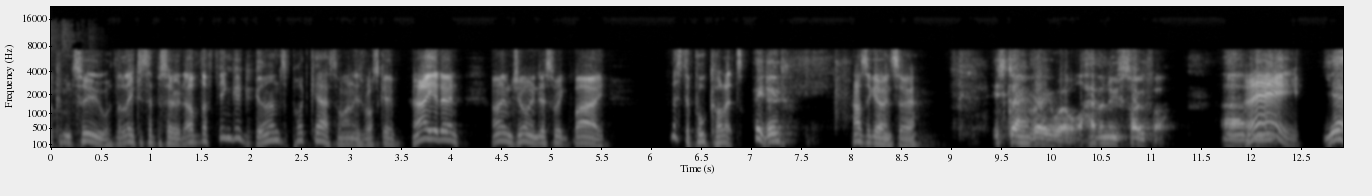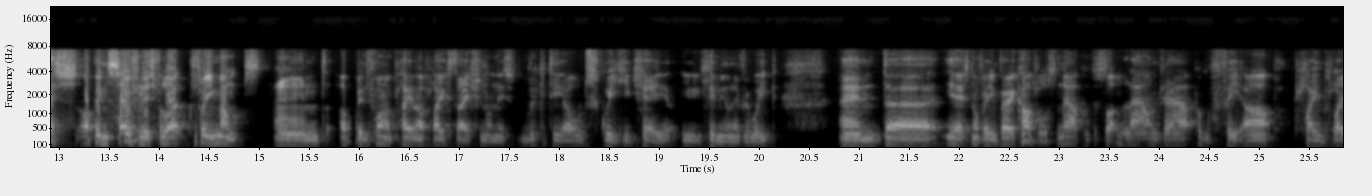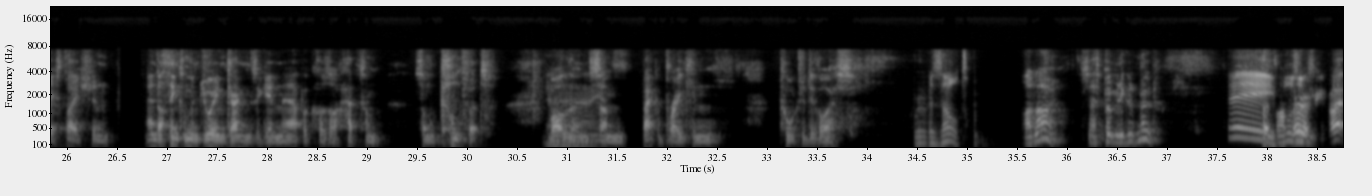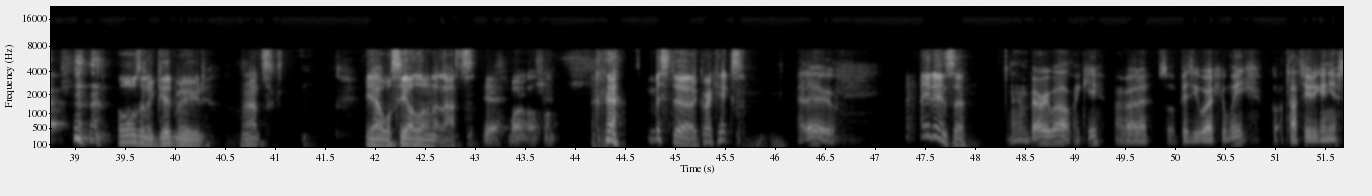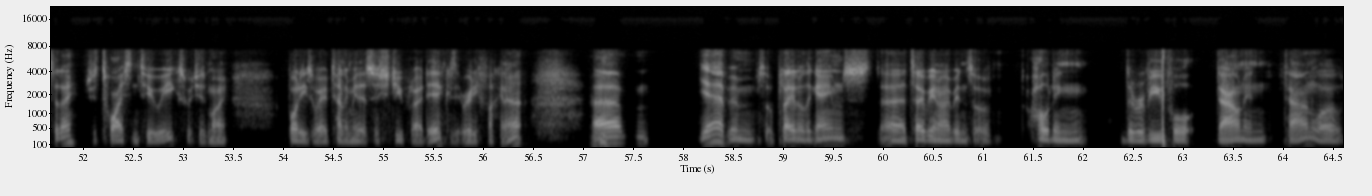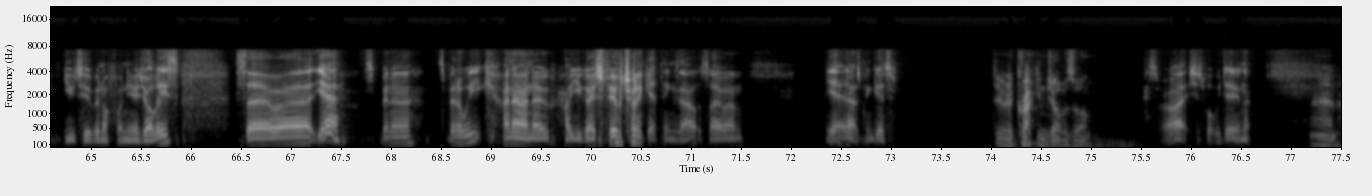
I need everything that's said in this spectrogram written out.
Hello there, everybody. Welcome to the latest episode of the Finger Guns podcast. My name is Rossko. How are you doing? I'm joined this week by Mr. Paul Collett. Hey, dude. How's it going, sir? It's going very well. I have a new sofa. Um, hey! Yes, I've been sofaless for like three months, and I've been trying to play my PlayStation on this rickety old squeaky chair you hear me on every week. And uh, yeah, it's not being very comfortable. So now I can just like lounge out, put my feet up, play the PlayStation, and I think I'm enjoying games again now because I had some some comfort rather than yes. some back-breaking torture device. Result. I know. So that's put me in a good mood. Hey, But my Paul's in, right? Paul's in a good mood. That's yeah. We'll see how long that lasts. yeah, won't last long. Mr. Greg Hicks. Hello. How you doing, sir? I'm very well, thank you. I've had a sort of busy working week. Got tattooed again yesterday, which is twice in two weeks, which is my body's way of telling me that's a stupid idea because it really fucking hurt. Um, yeah, I've been sort of playing all the games. Uh, Toby and I have been sort of holding the review fort down in town while you two have been off on your jollies. So uh, yeah, it's been a it's been a week. I know I know how you guys feel trying to get things out. So um, yeah, no, it's been good. Doing a cracking job as well. That's all right. It's just what we do, isn't it? Man.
